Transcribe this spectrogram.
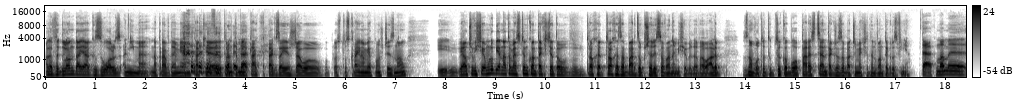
Ale wygląda jak z Wall z anime, naprawdę. Miałem takie, to, to tak. mnie tak, tak zajeżdżało po prostu skrajną japońszczyzną. I ja oczywiście ją lubię, natomiast w tym kontekście to trochę, trochę za bardzo przerysowane mi się wydawało, ale Znowu, to tylko było parę scen, także zobaczymy, jak się ten wątek rozwinie. Tak, mamy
